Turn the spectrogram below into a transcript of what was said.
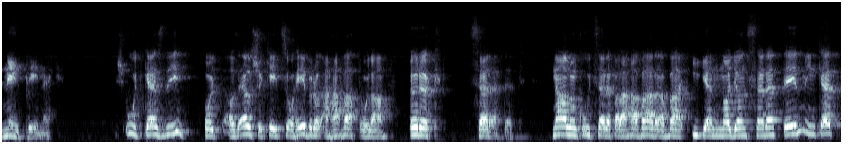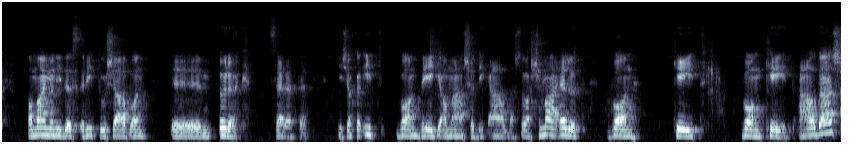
népének. És úgy kezdi, hogy az első két szó Hébről, Ahavat Olam, örök szeretet. Nálunk úgy szerepel a Havarabá, igen, nagyon szerettél minket, a Maimonides ritusában örök szeretet és akkor itt van vége a második áldás. Szóval a Smá előtt van két, van két áldás,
